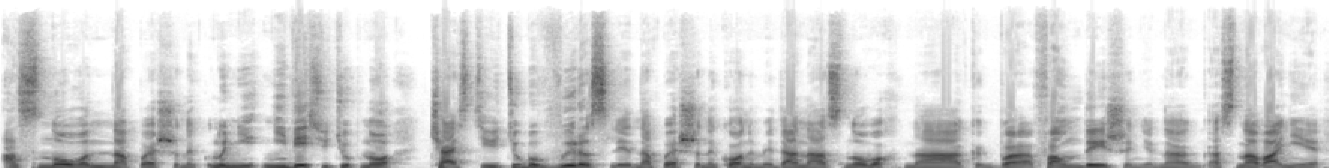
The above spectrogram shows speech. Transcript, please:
основан на passion, ну не, не весь YouTube, но части YouTube выросли на passion economy, да, на основах, на как бы foundation, на основании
